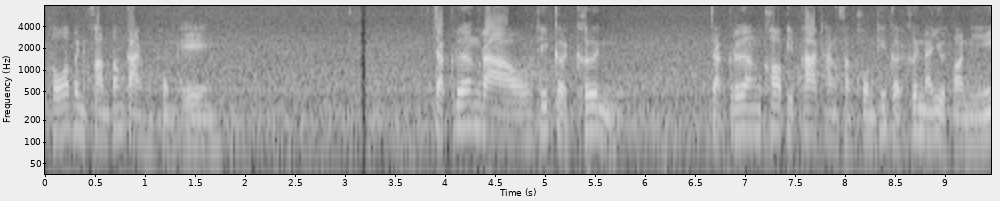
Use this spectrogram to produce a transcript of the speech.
เพราะว่าเป็นความต้องการของผมเอง จากเรื่องราวที่เกิดขึ้น จากเรื่องข้อพิพาททางสังคมที่เกิดขึ้นนะอยู่ตอนนี้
